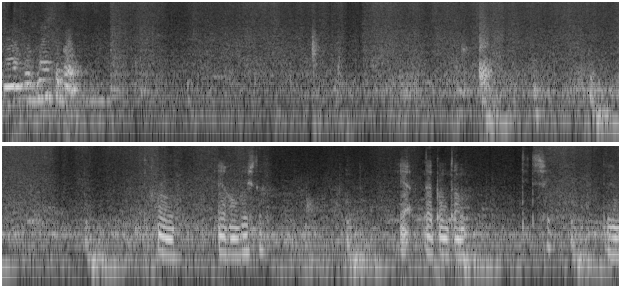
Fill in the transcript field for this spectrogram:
Nou, volgens mij is het er boven. Gewoon erg onrustig. Ja, daar komt dan. Dit is het. De,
